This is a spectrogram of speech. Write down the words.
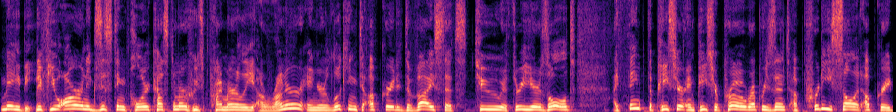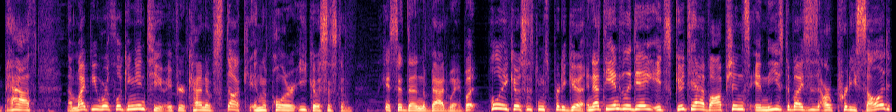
Maybe. If you are an existing Polar customer who's primarily a runner and you're looking to upgrade a device that's two or three years old, I think the Pacer and Pacer Pro represent a pretty solid upgrade path that might be worth looking into if you're kind of stuck in the Polar ecosystem. I said that in a bad way, but Polar ecosystem's pretty good. And at the end of the day, it's good to have options, and these devices are pretty solid.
